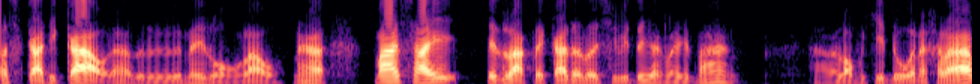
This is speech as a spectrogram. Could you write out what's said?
รัชกาลที่9นะครับหรือในหลวงของเรานะฮะมาใช้เป็นหลักในการดำเนินชีวิตได้อย่างไรกันบ้างลองไปคิดดูกันนะครับ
